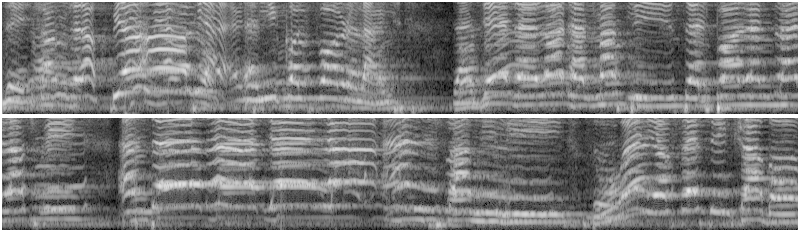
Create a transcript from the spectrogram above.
They shouted out, We are out here! And he called for a light. That day the Lord had mercy, set Paul and Silas free, and saved the jailer and his family. So when you're facing trouble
